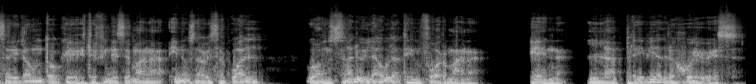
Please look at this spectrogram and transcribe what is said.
Vas a ir a un toque este fin de semana y no sabes a cuál, Gonzalo y Laura te informan. En La Previa de los Jueves.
